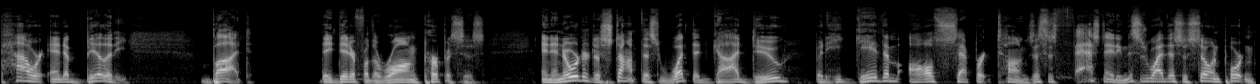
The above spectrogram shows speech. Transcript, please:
power and ability, but they did it for the wrong purposes. And in order to stop this, what did God do? But he gave them all separate tongues. This is fascinating. This is why this is so important.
